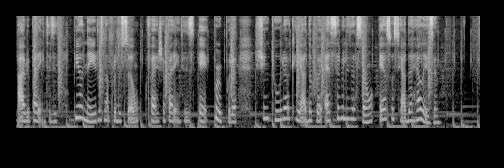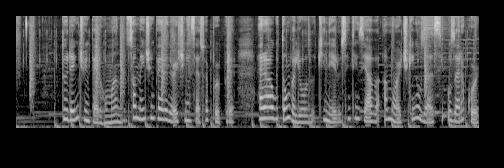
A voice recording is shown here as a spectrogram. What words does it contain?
abre parênteses, pioneiros na produção, fecha parênteses, e púrpura, tintura criada por essa civilização e associada à realeza. Durante o Império Romano, somente o imperador tinha acesso à púrpura. Era algo tão valioso que Nero sentenciava à morte quem ousasse usar a cor,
